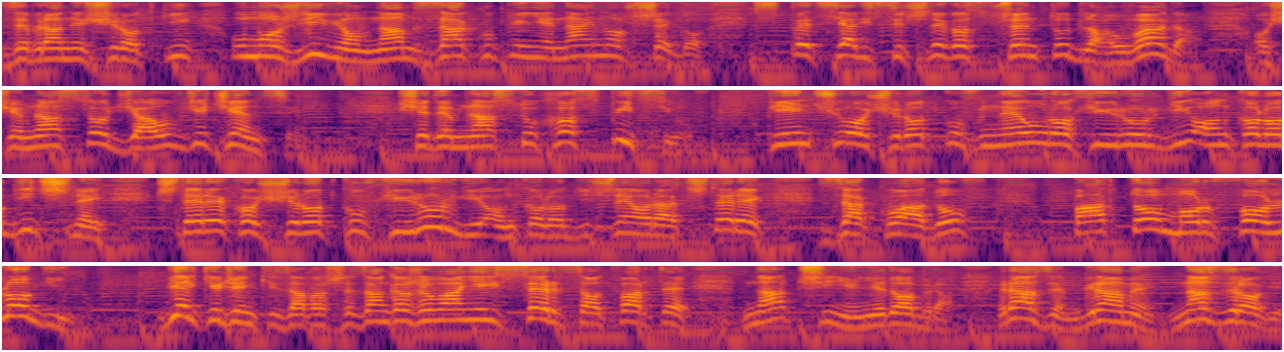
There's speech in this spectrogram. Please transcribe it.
Zebrane środki umożliwią nam zakupienie najnowszego specjalistycznego sprzętu dla, uwaga, 18 oddziałów dziecięcych, 17 hospicjów, 5 ośrodków neurochirurgii onkologicznej, 4 ośrodków chirurgii onkologicznej oraz 4 zakładów patomorfologii. Wielkie dzięki za Wasze zaangażowanie i serca otwarte na czynienie dobra. Razem gramy na zdrowie.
